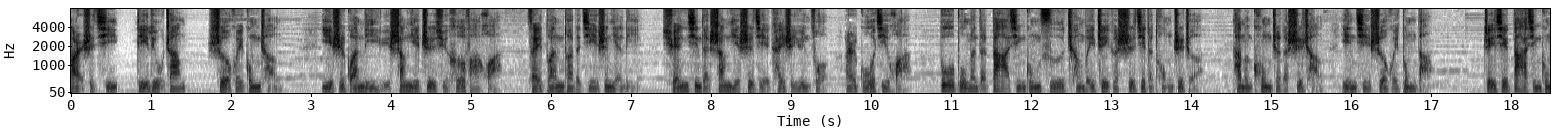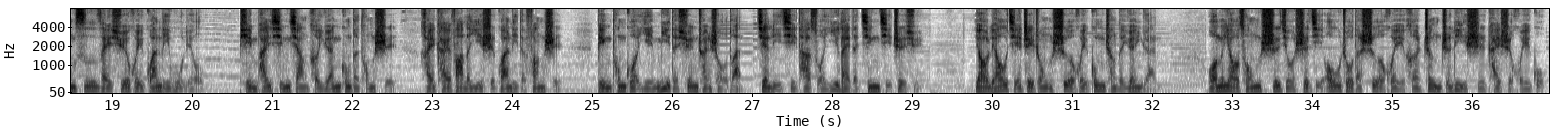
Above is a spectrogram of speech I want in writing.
二十七第六章社会工程，意识管理与商业秩序合法化。在短短的几十年里，全新的商业世界开始运作，而国际化、多部门的大型公司成为这个世界的统治者。他们控制了市场，引起社会动荡。这些大型公司在学会管理物流、品牌形象和员工的同时，还开发了意识管理的方式，并通过隐秘的宣传手段建立起他所依赖的经济秩序。要了解这种社会工程的渊源，我们要从十九世纪欧洲的社会和政治历史开始回顾。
